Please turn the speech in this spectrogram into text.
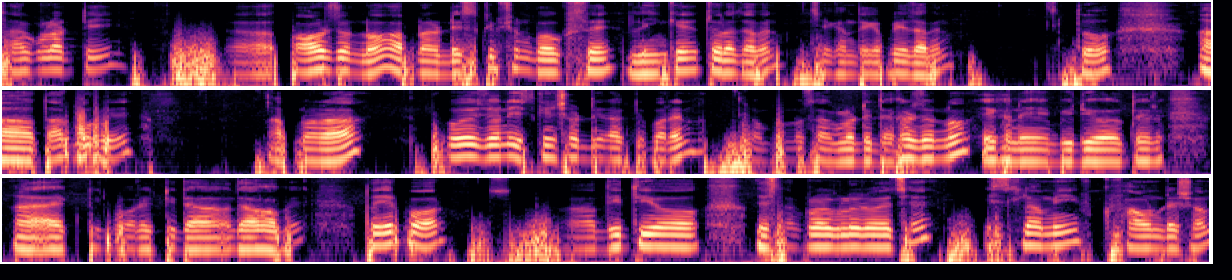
সার্কুলারটি পাওয়ার জন্য আপনার ডিসক্রিপশন বক্সে লিংকে চলে যাবেন, সেখান থেকে পেয়ে যাবেন। তো তার পূর্বে আপনারা প্রয়োজনে স্ক্রিনশট দিয়ে রাখতে পারেন সম্পূর্ণ সার্কুলারটি দেখার জন্য। এখানে ভিডিওদের একটির পর একটি দেওয়া হবে। তো এরপর দ্বিতীয় যে সার্কুলারগুলো রয়েছে, ইসলামী ফাউন্ডেশন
